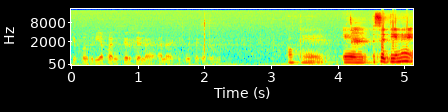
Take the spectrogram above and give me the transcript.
que podría parecerse a la, a la que 4.000. Ok. Eh, ¿Se tiene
